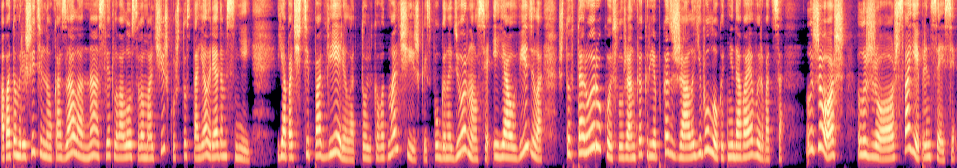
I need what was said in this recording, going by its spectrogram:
а потом решительно указала на светловолосого мальчишку, что стоял рядом с ней. Я почти поверила, только вот мальчишка испуганно дернулся, и я увидела, что второй рукой служанка крепко сжала его локоть, не давая вырваться. «Лжешь, лжешь своей принцессе.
